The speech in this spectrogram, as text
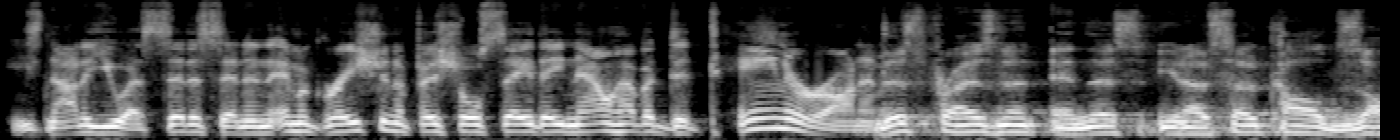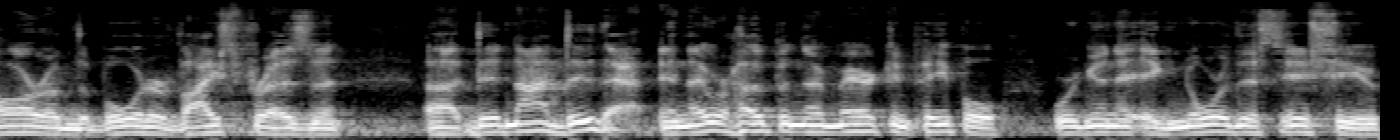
He's not a U.S. citizen, and immigration officials say they now have a detainer on him. This president and this, you know, so-called czar of the border, vice president, uh, did not do that, and they were hoping the American people were going to ignore this issue,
